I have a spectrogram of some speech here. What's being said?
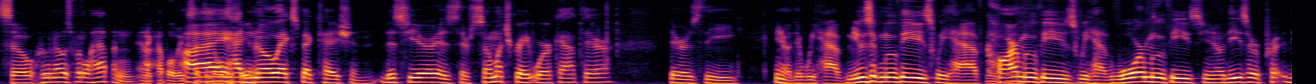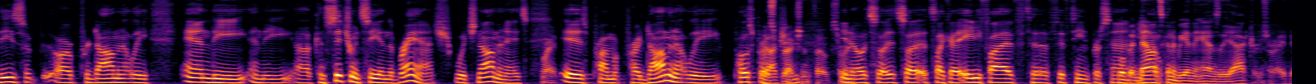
So who knows what'll happen in a couple of weeks at the I had Theater. no expectation. This year is there's so much great work out there. There's the you know that we have music movies, we have Mm-hmm. car movies, we have war movies. You know these are pre- these are predominantly and the and the uh, constituency in the branch which nominates Right. is predominantly post production. Post-production folks, You know it's a, it's a, it's like a 85 to 15 percent. Well, but now it's going to be in the hands of the actors, right?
